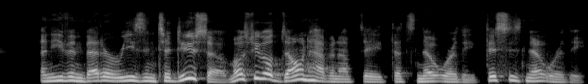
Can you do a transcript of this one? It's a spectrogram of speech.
an even better reason to do so. Most people don't have an update that's noteworthy. This is noteworthy.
